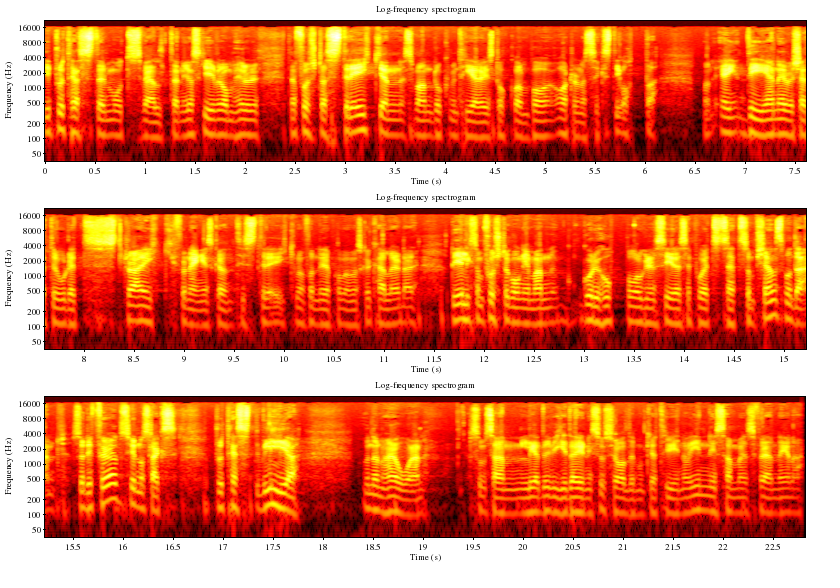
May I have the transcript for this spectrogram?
i protester mot svälten. Jag skriver om hur den första strejken som man dokumenterar i Stockholm på 1868. Man, DN översätter ordet strike från engelskan till strejk. Man funderar på vad man ska kalla det där. Det är liksom första gången man går ihop och organiserar sig på ett sätt som känns modernt. Så det föds ju någon slags protestvilja under de här åren som sen leder vidare in i socialdemokratin och in i samhällsförändringarna.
